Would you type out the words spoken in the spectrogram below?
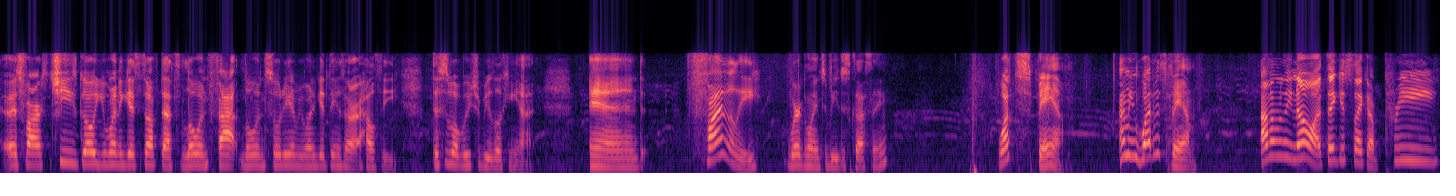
As far as cheese go, you want to get stuff that's low in fat, low in sodium. You want to get things that are healthy. This is what we should be looking at. And finally, we're going to be discussing what's spam. I mean, what is spam? I don't really know. I think it's like a pre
